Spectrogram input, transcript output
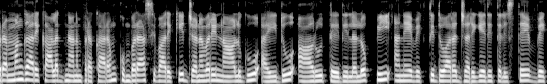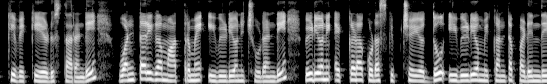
బ్రహ్మంగారి కాలజ్ఞానం ప్రకారం కుంభరాశి వారికి జనవరి నాలుగు ఐదు ఆరు తేదీలలో పి అనే వ్యక్తి ద్వారా జరిగేది తెలిస్తే వెక్కి వెక్కి ఏడుస్తారండి. ఒంటరిగా మాత్రమే ఈ వీడియోని చూడండి. వీడియోని ఎక్కడా కూడా స్కిప్ చేయొద్దు. ఈ వీడియో మీ కంట పడింది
